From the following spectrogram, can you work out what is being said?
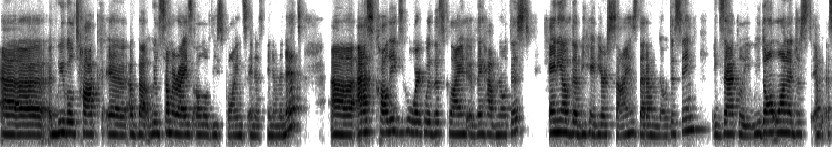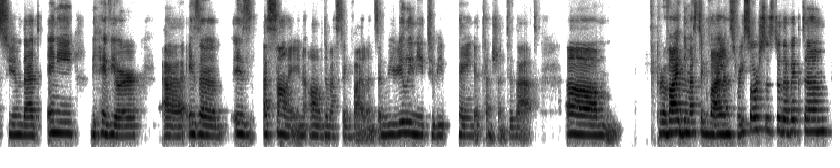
Uh, and we will talk uh, about, we'll summarize all of these points in a, in a minute. Uh, ask colleagues who work with this client if they have noticed any of the behavior signs that I'm noticing. Exactly. We don't want to just assume that any behavior uh, is a is a sign of domestic violence, and we really need to be paying attention to that. Um, provide domestic violence resources to the victim,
